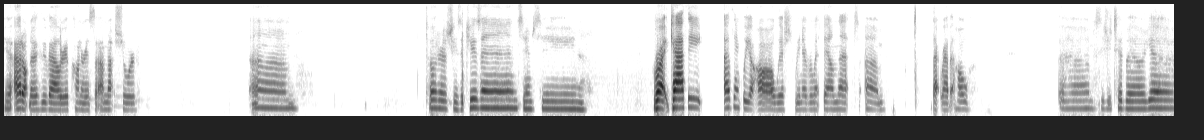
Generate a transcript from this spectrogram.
Yeah, I don't know who Valerie O'Connor is, so I'm not sure. Um, told her she's accusing CMC. Right, Kathy. I think we all wished we never went down that um that rabbit hole. Um, CG Tidwell, yeah.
